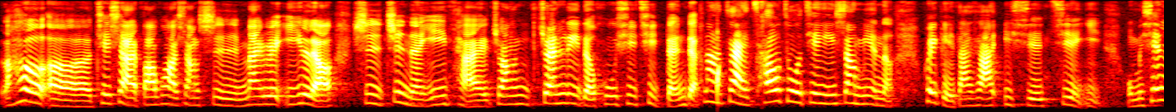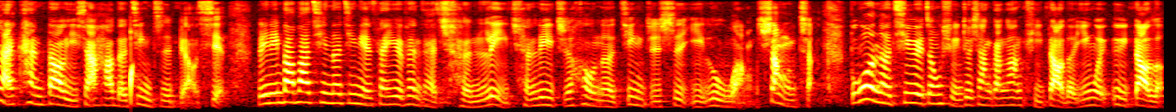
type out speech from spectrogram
然后呃，接下来包括像是迈瑞医疗，是智能医材专专利的呼吸器等等。那在操作建议上面呢，会给大家一些建议。我们先来看到一下它的净值表现。零零八八七呢，今年三月份才成立，成立之后呢，净值是一路往上涨。不过呢，七月中旬就像刚刚提到的，因为遇到了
